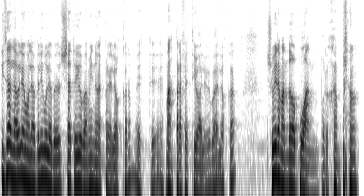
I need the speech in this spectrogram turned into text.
Quizás la hablemos de la película, pero ya te digo, para mí no es para el Oscar. Este, es más para festivales que para el Oscar. Yo hubiera mandado Puan, por ejemplo,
